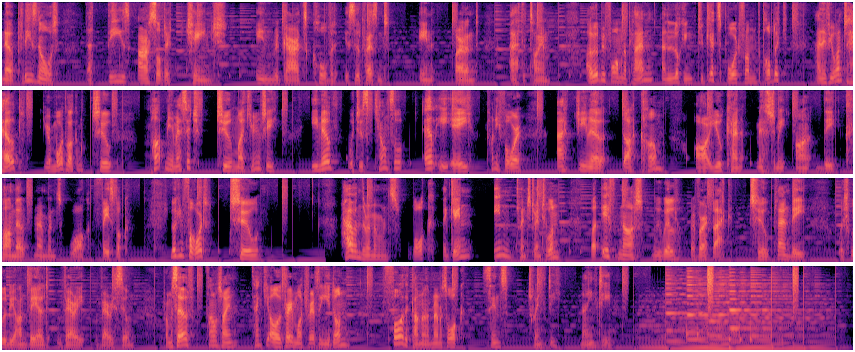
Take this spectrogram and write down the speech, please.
Now, please note that these are subject to change in regards COVID is still present in Ireland at the time. I will be forming a plan and looking to get support from the public. And if you want to help, you're more than welcome to pop me a message to my community email, which is councillea24 at gmail.com, or you can message me on the Clonmel Remembrance Walk Facebook. Looking forward to having the Remembrance Walk again in 2021, but if not, we will revert back to Plan B, which will be unveiled very, very soon. For myself, Thomas Ryan, thank you all very much for everything you've done for the Clonmel Remembrance Walk since 2019.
